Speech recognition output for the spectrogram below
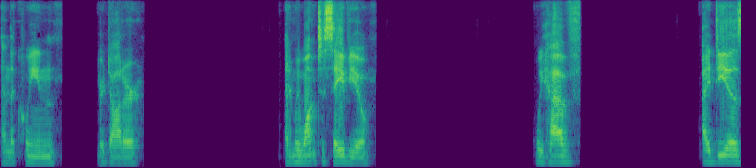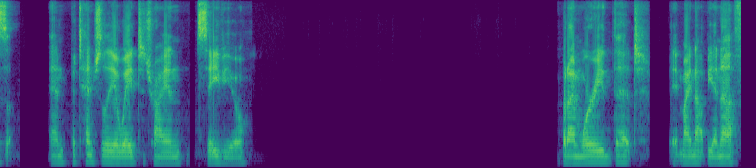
and the Queen, your daughter, and we want to save you. We have ideas and potentially a way to try and save you. but I'm worried that it might not be enough.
